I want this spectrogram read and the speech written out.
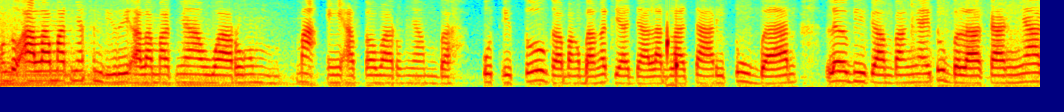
untuk alamatnya sendiri alamatnya warung Mae atau warungnya Mbah Ut itu gampang banget ya Jalan Lacari Tuban. Lebih gampangnya itu belakangnya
